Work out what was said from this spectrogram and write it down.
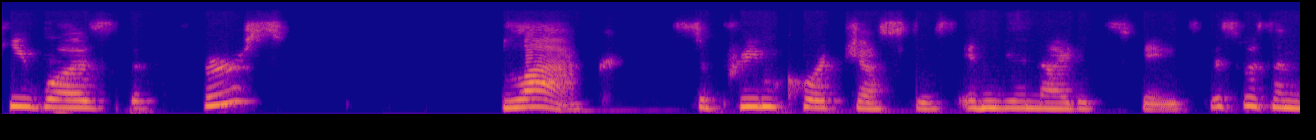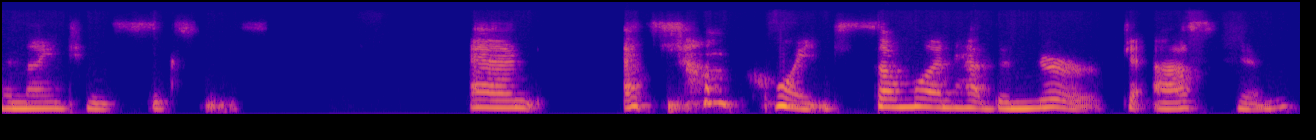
He was the first Black Supreme Court justice in the United States. This was in the 1960s. And at some point, someone had the nerve to ask him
